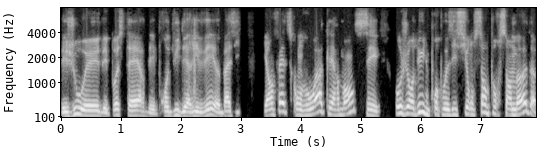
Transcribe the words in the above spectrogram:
des jouets, des posters, des produits dérivés basiques. Et en fait, ce qu'on voit clairement, c'est aujourd'hui une proposition 100% mode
